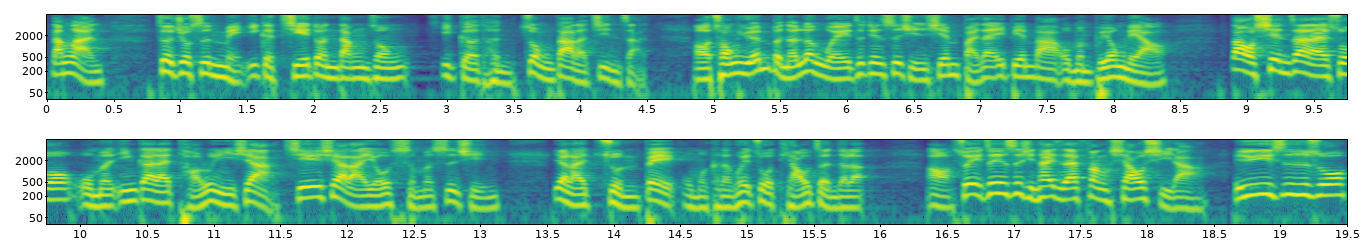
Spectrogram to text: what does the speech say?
当然，这就是每一个阶段当中一个很重大的进展。哦，从原本的认为这件事情先摆在一边吧，我们不用聊，到现在来说，我们应该来讨论一下接下来有什么事情要来准备，我们可能会做调整的了。啊、哦，所以这件事情他一直在放消息啦，意思是说，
